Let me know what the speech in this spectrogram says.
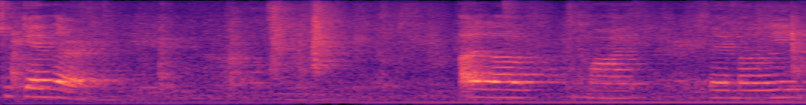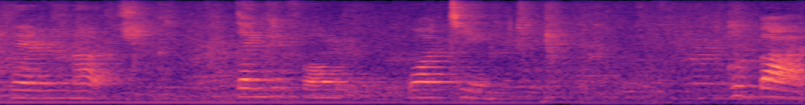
together. I love my family very much. Thank you for watching. Goodbye.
